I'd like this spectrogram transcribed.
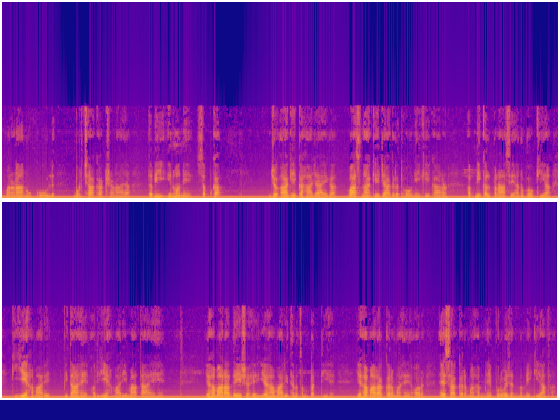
मरणानुकूल मूर्छा का क्षण आया, तभी इन्होंने सबका जो आगे कहा जाएगा, वासना के जागृत होने के कारण अपनी कल्पना से अनुभव किया कि ये हमारे पिता हैं और ये हमारी माताएँ हैं। यह हमारा देश है, यह हमारी धन संपत्ति है, यह हमारा कर्म है और ऐसा कर्म हमने पूर्व जन्म में किया था।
